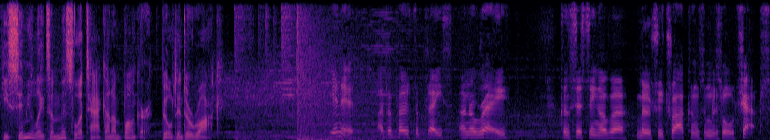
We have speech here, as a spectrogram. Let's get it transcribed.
he simulates a missile attack on a bunker built into rock. In it, I propose to place an array consisting of a military truck and some little chaps.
